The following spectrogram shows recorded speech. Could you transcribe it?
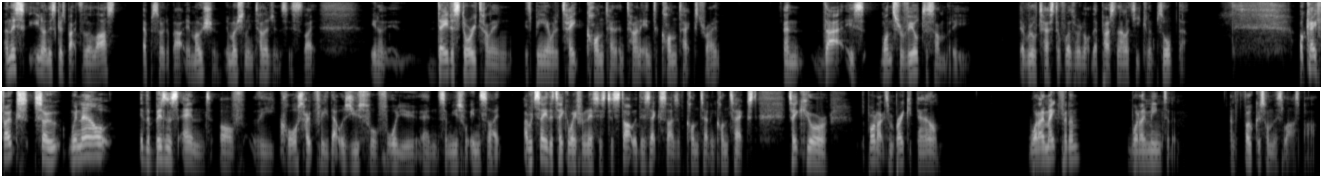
And this, you know, this goes back to the last episode about emotion, emotional intelligence. It's like, you know, data storytelling is being able to take content and turn it into context, right? And that is once revealed to somebody, a real test of whether or not their personality can absorb that. Okay, folks, so we're now the business end of the course. Hopefully, that was useful for you and some useful insight. I would say the takeaway from this is to start with this exercise of content and context. Take your product and break it down. What I make for them, what I mean to them, and focus on this last part.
